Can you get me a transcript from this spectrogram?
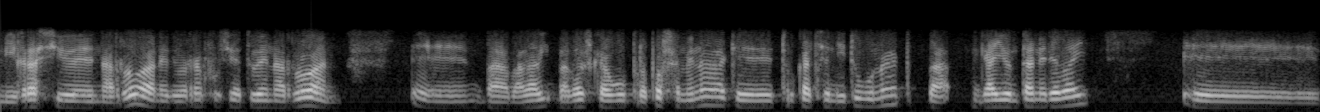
migrazioen arloan edo errefusiatuen arloan e, ba, badauzkagu proposamenak e, trukatzen ditugunak, ba, gai hontan ere bai, e,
